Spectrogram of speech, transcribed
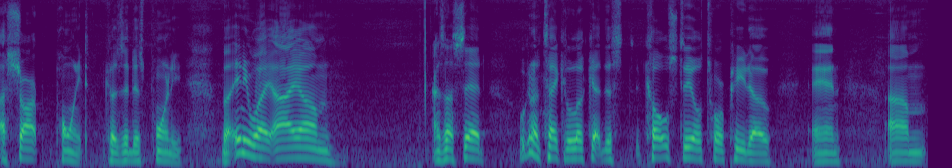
a sharp point because it is pointy. But anyway, I um, as I said, we're going to take a look at this cold steel torpedo and um,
